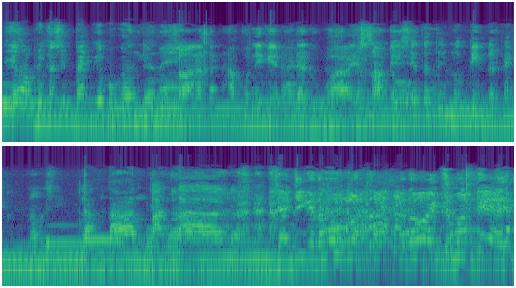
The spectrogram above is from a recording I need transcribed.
Iya aplikasi pet ge bogaan kene soalnya kan akun IG ada dua yang satu Nowadays ya tadi nu Tinder eh? Naon sih? Tantan. Tantan. Janji kita mau yang cuma kayak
